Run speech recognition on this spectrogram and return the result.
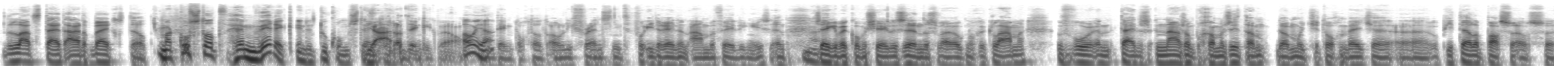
de laatste tijd aardig bijgesteld. Maar kost dat hem werk in de toekomst? Denk ja, ik? dat denk ik wel. Oh, ja? Ik denk toch dat OnlyFriends niet voor iedereen een aanbeveling is. En zeker bij commerciële zenders waar ook nog reclame voor en tijdens en na zo'n programma zit, dan, dan moet je toch een beetje uh, op je tellen passen als, uh,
